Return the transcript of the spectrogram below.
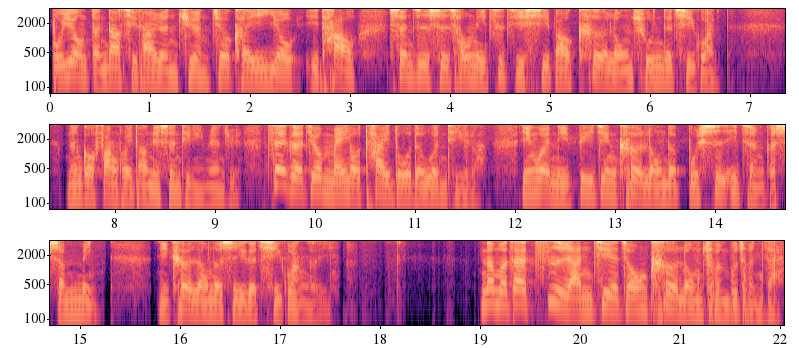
不用等到其他人捐，就可以有一套，甚至是从你自己细胞克隆出的器官。能够放回到你身体里面去，这个就没有太多的问题了，因为你毕竟克隆的不是一整个生命，你克隆的是一个器官而已。那么在自然界中，克隆存不存在？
